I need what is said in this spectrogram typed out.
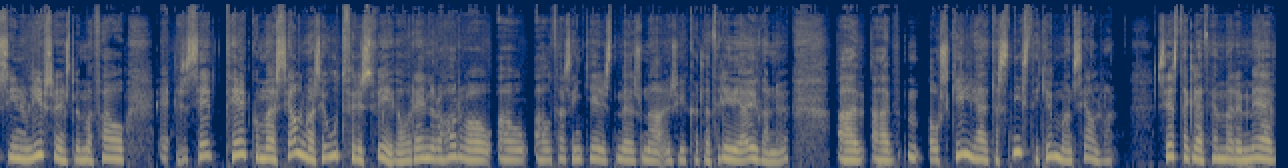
sínum lífsreynslum að þá uh, tekum maður sjálfa sig út fyrir svig og reynir að horfa á, á, á það sem gerist með svona eins og ég kalla þriðja auganu að, að, að skilja að þetta snýst ekki um mann sjálfan. Sérstaklega þegar maður er með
